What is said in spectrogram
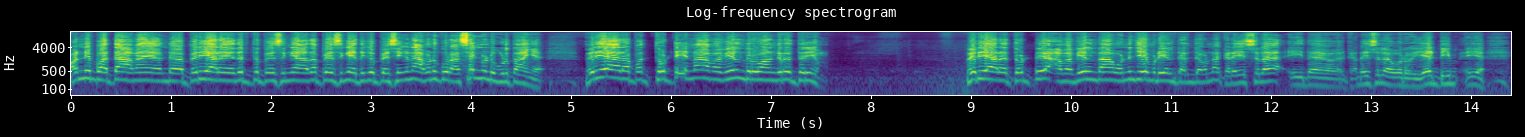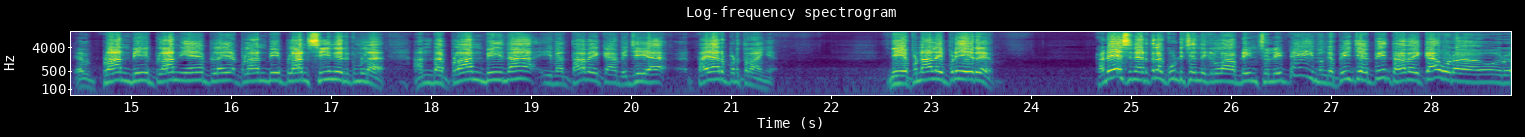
பண்ணி பார்த்தா அவன் அந்த பெரியாரை எதிர்த்து பேசுங்க அதை பேசுங்க எதுக்கு பேசுங்கன்னா அவனுக்கு ஒரு அசைன்மெண்ட் கொடுத்தாங்க. பெரியாரை தொட்டின்னா அவன் வீழ்ந்துருவாங்கிறது தெரியும். பெரியாரை தொட்டு அவன் வீழ்ந்தான் ஒண்ணும் செய்ய முடியல தெரிஞ்சவனா கடைசியில இத கடைசியில ஒரு A team plan B plan A plan B plan சின்னு இருக்கும்ல. அந்த பிளான் பி தான் இவன் தாவேக்கா விஜய தயார்படுத்துறாங்க. நீ எப்படினாலும் இப்படியே இரு. கடைசி நேரத்தில் கூட்டி சேர்ந்துக்கலாம் அப்படின்னு சொல்லிட்டு இவங்க பிஜேபி தவைக்கா ஒரு ஒரு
